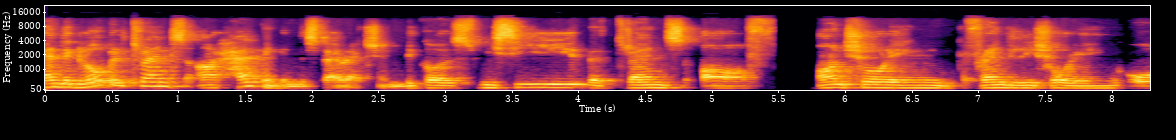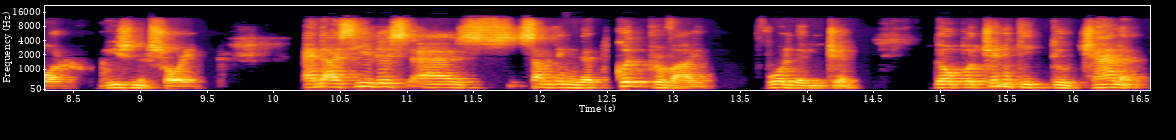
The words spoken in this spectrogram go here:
And the global trends are helping in this direction because we see the trends of onshoring, friendly shoring, or regional shoring. And I see this as something that could provide for the region the opportunity to channel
